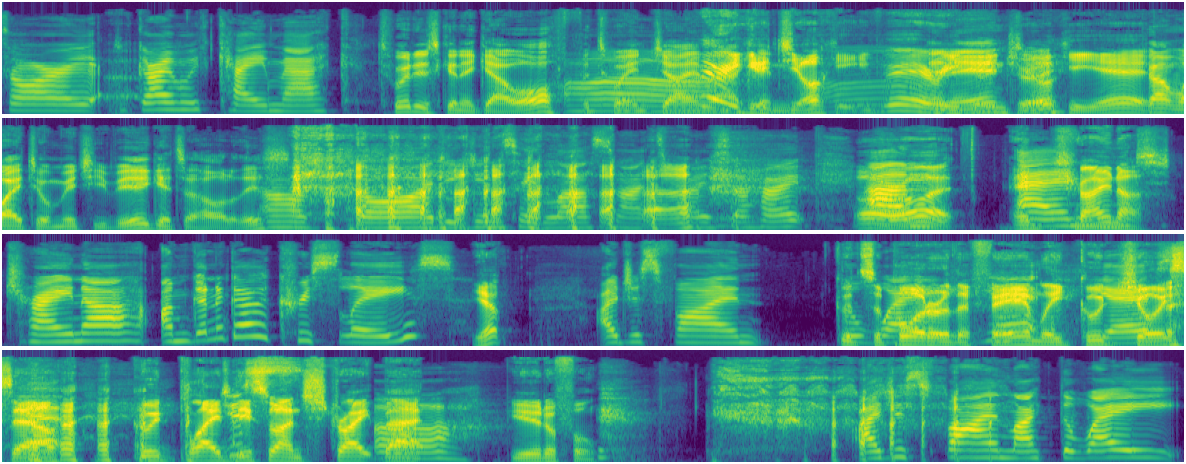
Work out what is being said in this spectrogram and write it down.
Sorry. I'm going with K Mac. Twitter's going to go off between Oh. J Very good and, jockey. Oh. Very and good Andrew. jockey, yeah. Can't wait till Mitchy Beer gets a hold of this. Oh, God. You didn't see last night's post, I hope. All right. Um, and and trainer. Trainer. I'm going to go with Chris Lees. Yep. I just find. Good the supporter way- of the yeah, family. Good yes, choice, Sal. yeah. Good. Played this one straight back. Oh. Beautiful. I just find like the way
